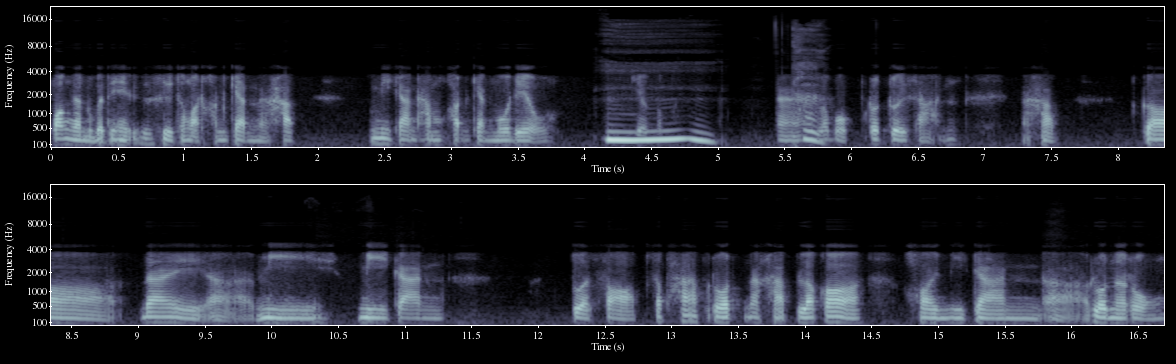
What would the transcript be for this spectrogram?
ป้องกันอุบัติเหตุก็คือจังหวัดขอนแก่นนะครับ มีการทำขอนแก่นโมเดล เกี่ยวกับระบบรถโดยสารนะครับ ก็ได้มีมีการ ตรวจสอบสภาพรถนะครับ แล้วก็คอยมีการรณรงค์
